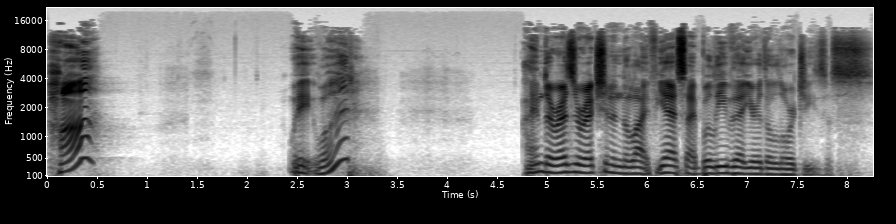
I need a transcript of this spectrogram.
Huh? Wait, what? I am the resurrection and the life. Yes, I believe that you're the Lord Jesus.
